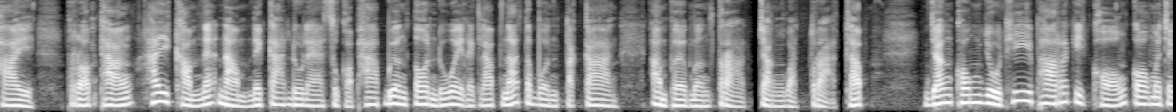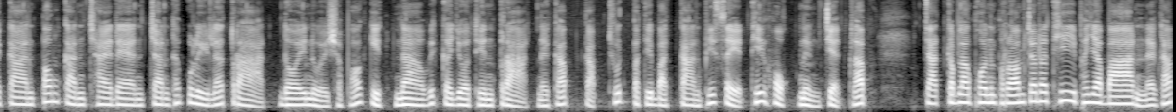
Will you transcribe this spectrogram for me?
ภัย พร้อมทั้งให้คำแนะนำในการดูแลสุขภาพเบื้องต้นด้วยนะครับณตำบลตะกางอำเภอเมืองตราดจังหวัดตราดครับ ยังคงอยู่ที่ภารกิจของกองบัญชาการป้องกันชายแดนจันทบุรีและตราด โดยหน่วยเฉพาะกิจนาวิกโยธินตราดนะครับกับชุดปฏิบัติการพิเศษที่ 617 ครับ จัดกำลังพลพร้อมเจ้าหน้าที่พยาบาลนะครับ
